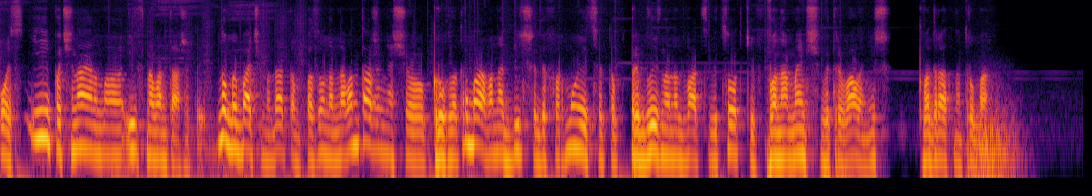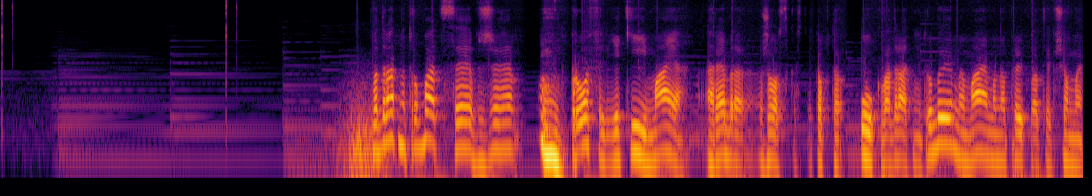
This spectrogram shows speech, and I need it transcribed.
Ось, І починаємо їх навантажити. Ну, Ми бачимо да, там по зонам навантаження, що кругла труба вона більше деформується, тобто приблизно на 20% вона менш витривала, ніж квадратна труба. Квадратна труба це вже профіль, який має ребра жорсткості. Тобто у квадратній труби ми маємо, наприклад, якщо ми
